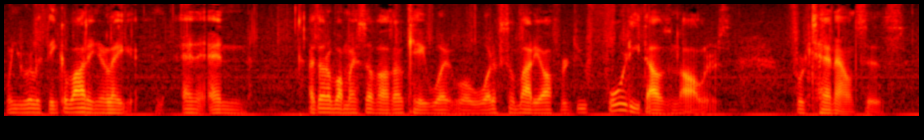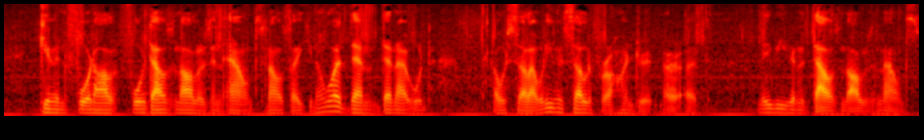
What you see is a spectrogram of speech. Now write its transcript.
when you really think about it. And you're like, and and I thought about myself. I was like, okay, what well, what if somebody offered you forty thousand dollars for ten ounces, given four dollars four thousand dollars an ounce? And I was like, you know what? Then then I would I would sell. I would even sell it for a hundred or a, maybe even a thousand dollars an ounce.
